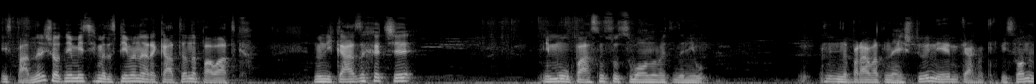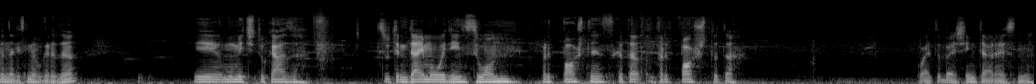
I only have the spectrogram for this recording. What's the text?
изпаднали, защото ние мислихме да спиме на ръката на палатка. Но ни казаха, че има опасност от слоновете да ни направят нещо и ние им казахме какви слонове, нали сме в града. И момичето каза, сутринта имало един слон пред, пред почтата. Което беше интересно.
